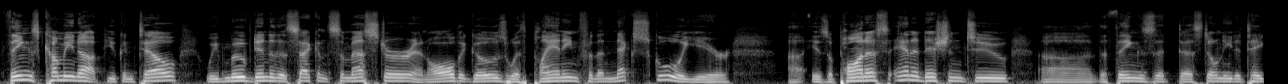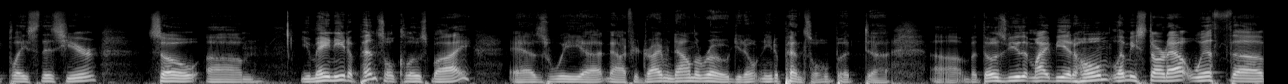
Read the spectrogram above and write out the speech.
things coming up. You can tell we've moved into the second semester, and all that goes with planning for the next school year. Uh, is upon us, in addition to uh, the things that uh, still need to take place this year. So, um, you may need a pencil close by as we uh, now if you're driving down the road you don't need a pencil but uh, uh, but those of you that might be at home let me start out with uh,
